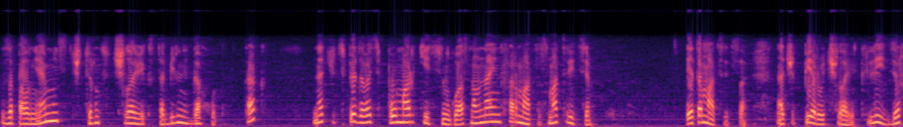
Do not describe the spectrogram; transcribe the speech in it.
Заполняемость 14 человек. Стабильный доход. Так? Значит, теперь давайте по маркетингу. Основная информация. Смотрите. Это матрица. Значит, первый человек – лидер.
